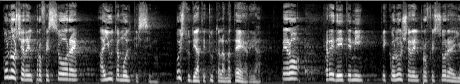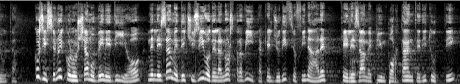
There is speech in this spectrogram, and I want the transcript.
Conoscere il professore aiuta moltissimo. Voi studiate tutta la materia, però credetemi, che conoscere il professore aiuta. Così se noi conosciamo bene Dio, nell'esame decisivo della nostra vita, che è il giudizio finale, che è l'esame più importante di tutti,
